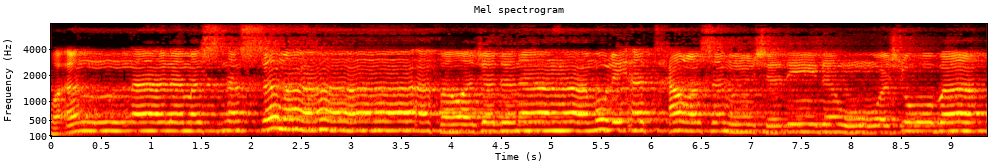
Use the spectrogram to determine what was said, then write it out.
وأنا لمسنا السماء فوجدناها ملئت حرسا شديدا وشوبا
